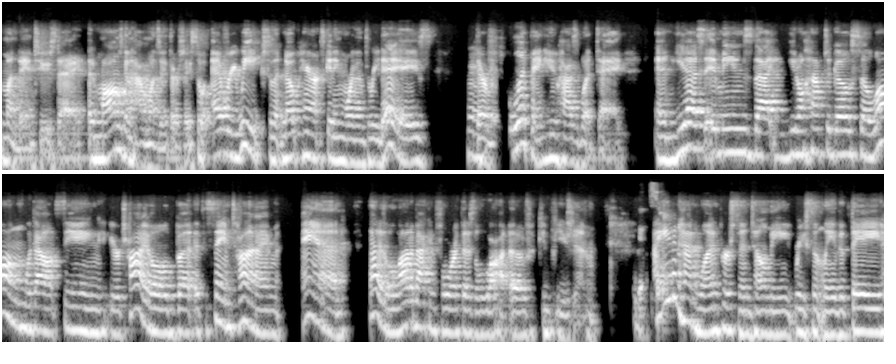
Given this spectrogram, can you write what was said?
Monday and Tuesday, and mom's going to have Wednesday, Thursday. So every week, so that no parent's getting more than three days, mm-hmm. they're flipping who has what day. And yes, it means that you don't have to go so long without seeing your child, but at the same time, man, that is a lot of back and forth. There's a lot of confusion. Yes. I even had one person tell me recently that they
